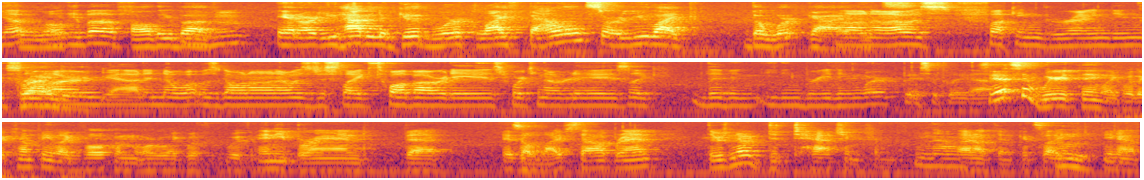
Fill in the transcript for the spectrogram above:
Yep. family? All the above. All the above. Mhm. And are you having a good work-life balance, or are you like the work guy? Oh no, I was fucking grinding so Grinding. hard. Yeah, I didn't know what was going on. I was just like 12 hour days, 14 hour days, like living, eating, breathing work, basically. Yeah. See, that's a weird thing. Like with a company like Volcom, or like with with any brand that is a lifestyle brand, there's no detaching from it. No. I don't think it's like Mm. you know,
